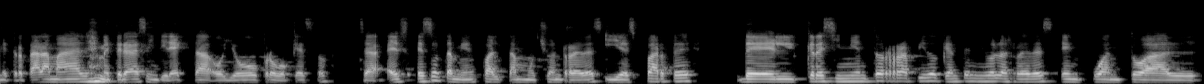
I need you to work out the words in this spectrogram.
me tratara mal, me tirara esa indirecta o yo provoqué esto. O sea, es, eso también falta mucho en redes y es parte del crecimiento rápido que han tenido las redes en cuanto al,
